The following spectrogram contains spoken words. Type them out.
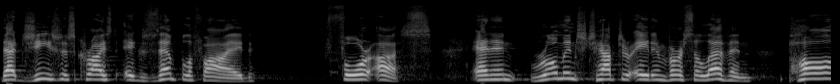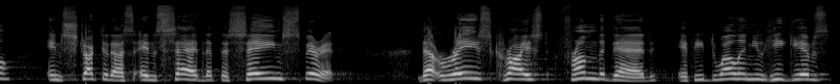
that Jesus Christ exemplified for us. And in Romans chapter 8 and verse 11, Paul instructed us and said that the same Spirit that raised Christ from the dead, if he dwell in you, he gives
